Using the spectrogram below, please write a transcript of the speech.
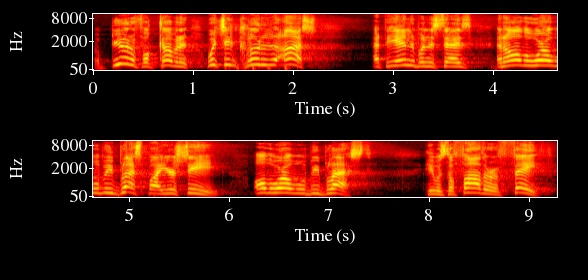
A beautiful covenant, which included us. At the end, when it says, and all the world will be blessed by your seed, all the world will be blessed. He was the father of faith.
